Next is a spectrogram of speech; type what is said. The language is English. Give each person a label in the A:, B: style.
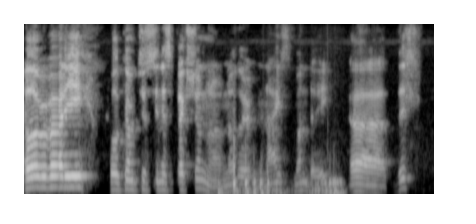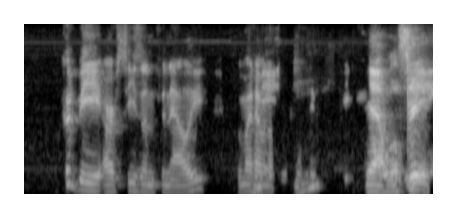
A: Hello, everybody. Welcome to Cinespection on another nice Monday. Uh, this could be our season finale. We might have
B: Maybe. An opportunity. Yeah, we'll see.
